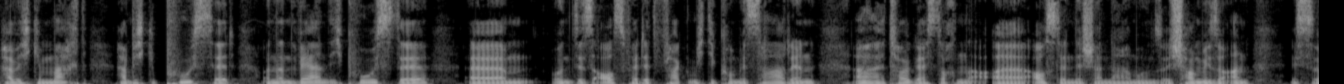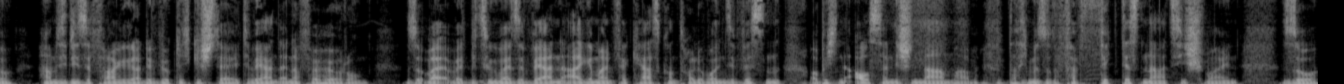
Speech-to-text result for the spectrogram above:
Habe ich gemacht, habe ich gepustet und dann während ich puste ähm, und es ausfällt, fragt mich die Kommissarin, ah, Herr Tolga ist doch ein äh, ausländischer Name und so. Ich schaue mir so an. Ich so, haben Sie diese Frage gerade wirklich gestellt während einer Verhörung? So, weil- beziehungsweise während einer allgemeinen Verkehrskontrolle wollen Sie wissen, ob ich einen ausländischen Namen habe. Dachte ich mir so, du verficktes Nazi-Schwein. So.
